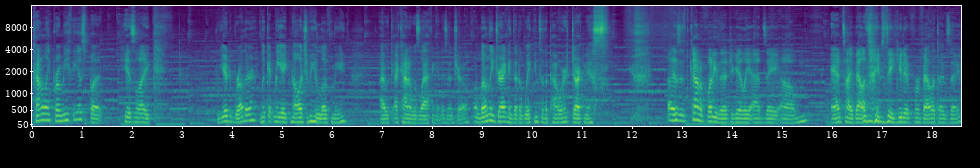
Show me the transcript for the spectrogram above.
Kind of like Prometheus, but his like weird brother. Look at me, acknowledge me, love me. I, I kind of was laughing at his intro. A lonely dragon that awakened to the power of darkness. it's kind of funny that Dragalia adds a um, anti-Valentine's Day unit for Valentine's Day.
